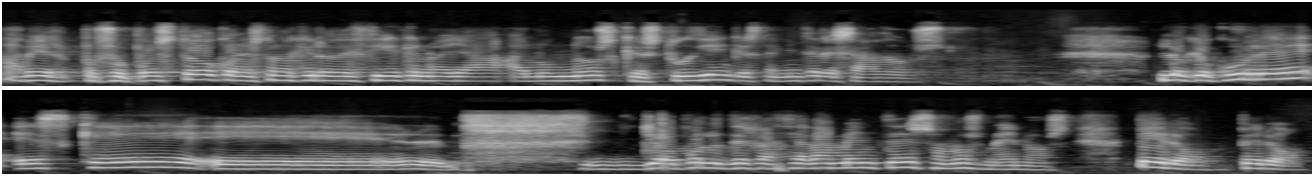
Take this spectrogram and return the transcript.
A ver, por supuesto, con esto no quiero decir que no haya alumnos que estudien, que estén interesados. Lo que ocurre es que eh, yo, por desgraciadamente, somos menos. Pero, pero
